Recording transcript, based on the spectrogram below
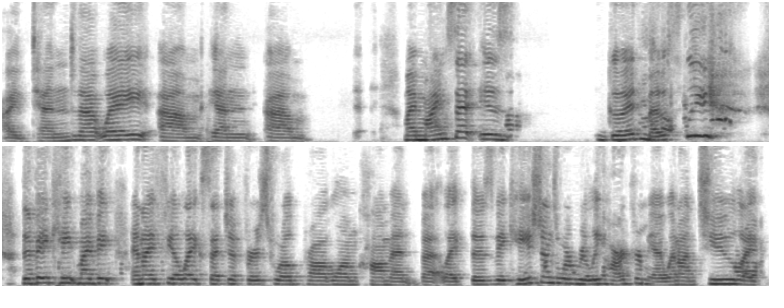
I tend that way, um, and um, my mindset is good mostly. the vacate my vac and i feel like such a first world problem comment but like those vacations were really hard for me. I went on two like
